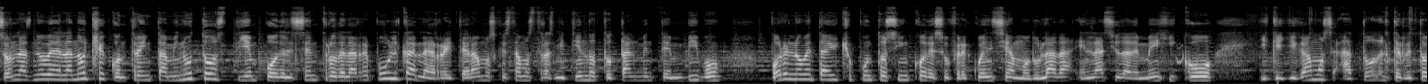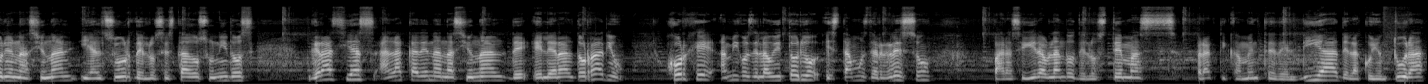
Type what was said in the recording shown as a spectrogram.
Son las 9 de la noche con 30 minutos, tiempo del centro de la República. Le reiteramos que estamos transmitiendo totalmente en vivo por el 98.5 de su frecuencia modulada en la Ciudad de México y que llegamos a todo el territorio nacional y al sur de los Estados Unidos gracias a la cadena nacional de El Heraldo Radio. Jorge, amigos del auditorio, estamos de regreso para seguir hablando de los temas prácticamente del día, de la coyuntura.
